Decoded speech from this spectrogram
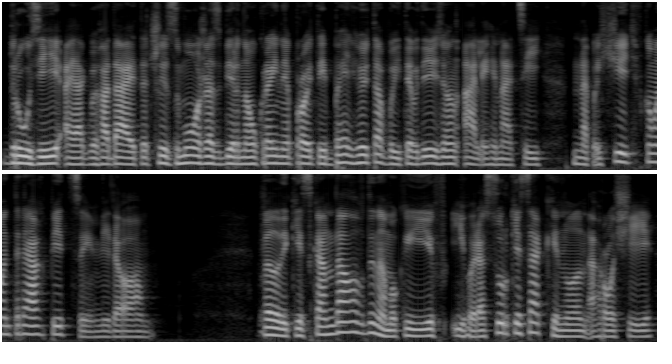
Друзі, а як ви гадаєте, чи зможе збірна України пройти Бельгію та вийти в дивізіон А Націй? Напишіть в коментарях під цим відео. Великий скандал в Динамо Київ Ігоря Суркіса кинули на гроші.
